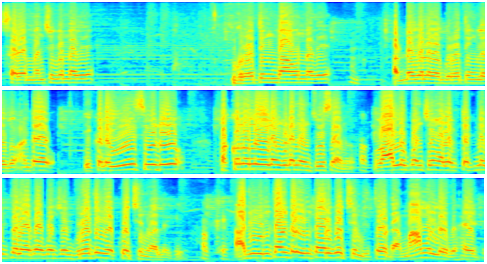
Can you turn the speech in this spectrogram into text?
సరే మంచిగా ఉన్నది గ్రోతింగ్ బాగున్నది. అడ్డగోల గ్రోతింగ్ లేదు. అంటే ఇక్కడ ఈ సీడు పక్కన వేయడం కూడా నేను చూశాను. వాళ్ళు కొంచెం వాళ్ళకి టెక్నిక్ తెలియక కొంచెం గ్రోతింగ్ ఎక్కువ వచ్చింది వాళ్ళకి అది ఇంత అంటే ఇంతవరకు వచ్చింది తోట. మామూలు లేదు హైట్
